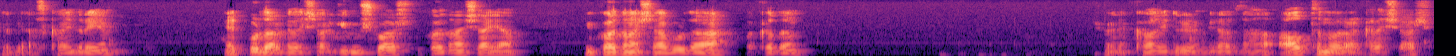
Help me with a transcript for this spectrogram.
Şöyle biraz kaydırayım. Evet burada arkadaşlar gümüş var. Yukarıdan aşağıya. Yukarıdan aşağı burada bakalım. Şöyle kaydırıyorum biraz daha. Altın var arkadaşlar.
